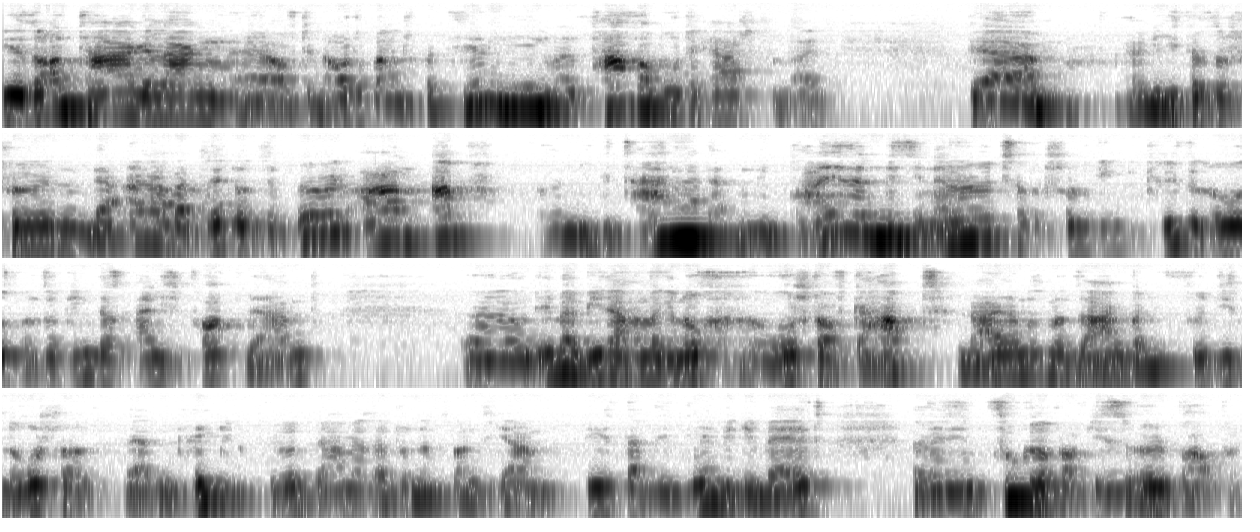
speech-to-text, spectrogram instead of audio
vier Sonntage lang äh, auf den Autobahnen spazieren gehen, weil Fahrverbote herrschten. Weil der, wie hieß das so schön, der Araber tritt uns den Ölarm ab, was er nie getan hat, hat man die Preise ein bisschen erhöht und schon ging die Krise los und so ging das eigentlich fortwährend. Äh, und immer wieder haben wir genug Rohstoff gehabt. Leider muss man sagen, weil für diesen Rohstoff werden Kriege geführt. Wir haben ja seit 120 Jahren destabilisieren wir die Welt, weil wir diesen Zugriff auf dieses Öl brauchen.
